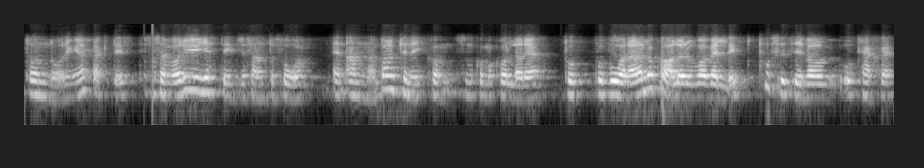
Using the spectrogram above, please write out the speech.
tonåringar faktiskt. Och sen var det ju jätteintressant att få en annan barnklinik kom, som kom och kollade på, på våra lokaler och var väldigt positiva och, och kanske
